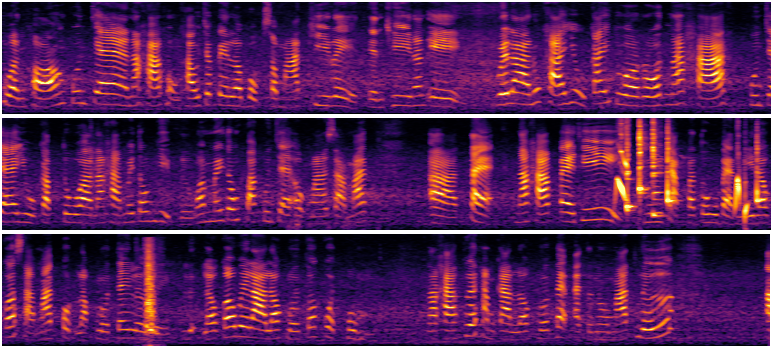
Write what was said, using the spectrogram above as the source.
ส่วนของกุญแจนะคะ ของเขาจะเป็นระบบสมาร์ทคีย์เลสเอนทีนั่นเอง เวลาลูกค้าอยู่ใกล้ตัวรถนะคะ กุญแจอยู่กับตัวนะคะ ไม่ต้องหยิบหรือว่าไม่ต้องควักกุญแจออกมาสามารถ แตะนะคะไปที่มือจับประตูแบบนี้แล้วก็สามารถปลดล็อกรถได้เลย แล้วก็เวลาล็อกรถก็กดปุ่มนะคะ เพื่อทำการล็อกรถแบบอัตโนมัติ หรืออ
